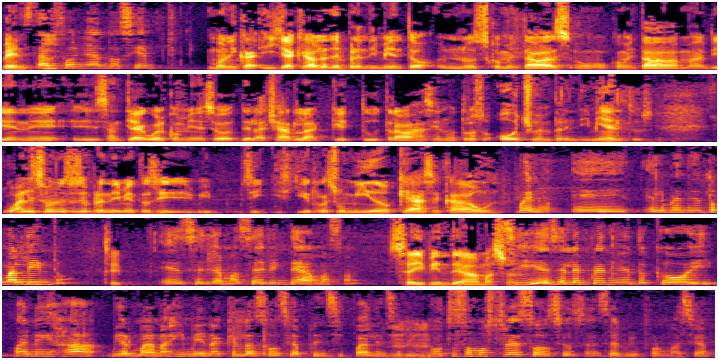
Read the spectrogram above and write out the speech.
Ven, estar y- soñando siempre. Mónica, y ya que hablas de emprendimiento, nos comentabas, o comentaba más bien eh, Santiago al comienzo de la charla, que tú trabajas en otros ocho emprendimientos. ¿Cuáles son esos emprendimientos y, y- y- y resumido, qué hace cada uno? Bueno, eh, el emprendimiento más lindo. Eh, se llama Saving de Amazon. Saving de Amazon. Sí, es el emprendimiento que hoy maneja mi hermana Jimena, que es la socia principal en Servir. Ujú. Nosotros somos tres socios en Serviinformación,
